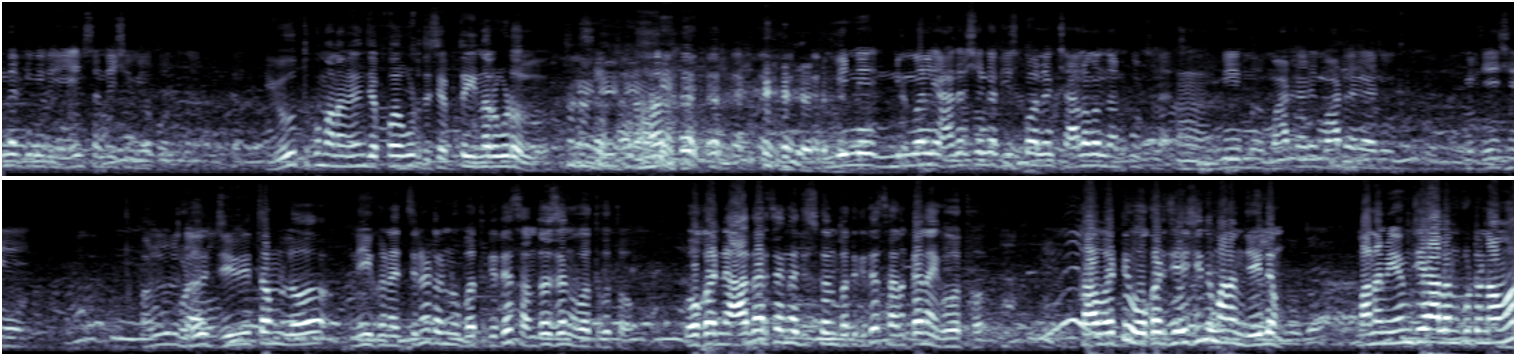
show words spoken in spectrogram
అందరికి మీరు ఏం సందేశం ఇవ్వకూడదు? యూత్కు మనం ఏం చెప్పకూడదు చెప్తే ఇన్నర్ కూడా వాళ్ళు. మిమ్మల్ని మిమ్మల్ని ఆదర్శంగా తీసుకోవాలని చాలా మంది అనుకుంటున్నారు మీరు మాట్లాడే మాటలు కానీ మీరు చేసే ఇప్పుడు జీవితంలో నీకు నచ్చినట్టు నువ్వు బతికితే సంతోషంగా బతుకుతావు. ఒకరిని ఆదర్శంగా తీసుకొని బతికితే సనకనే పోతావు కాబట్టి ఒకటి చేసింది మనం చేయలేం. మనం ఏం చేయాలనుకుంటున్నామో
